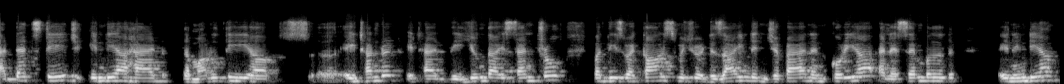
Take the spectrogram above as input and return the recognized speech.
At that stage, India had the Maruti uh, 800, it had the Hyundai Santro, but these were cars which were designed in Japan and Korea and assembled in India.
